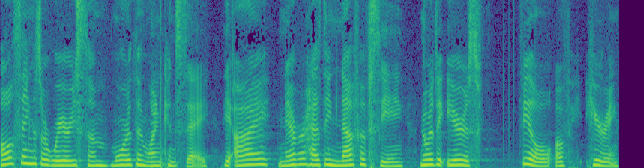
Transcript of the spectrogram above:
All things are wearisome, more than one can say. The eye never has enough of seeing, nor the ear is full of hearing.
